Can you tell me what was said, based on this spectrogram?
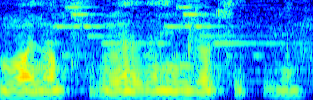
Vylant VD24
